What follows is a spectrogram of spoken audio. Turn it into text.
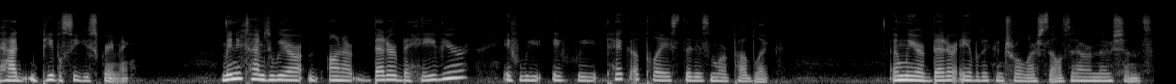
had people see you screaming. Many times we are on a better behavior if we if we pick a place that is more public. And we are better able to control ourselves and our emotions.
